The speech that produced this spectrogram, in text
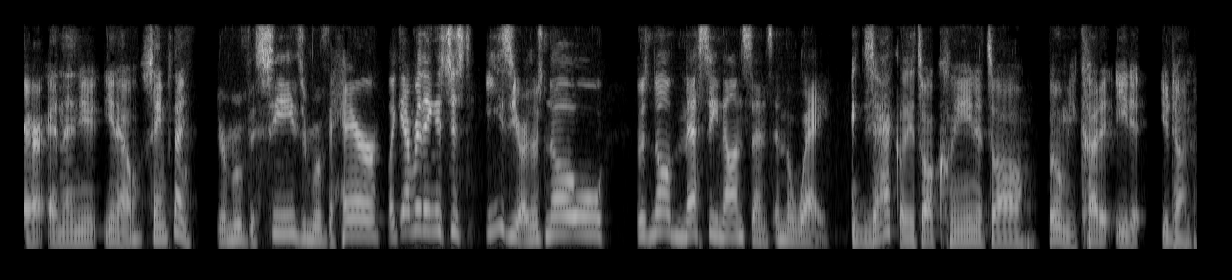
hair, and then you you know same thing. You remove the seeds, remove the hair. Like everything is just easier. There's no there's no messy nonsense in the way. Exactly. It's all clean. It's all boom. You cut it, eat it. You're done.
